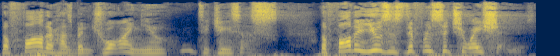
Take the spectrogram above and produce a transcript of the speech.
The Father has been drawing you to Jesus. The Father uses different situations.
